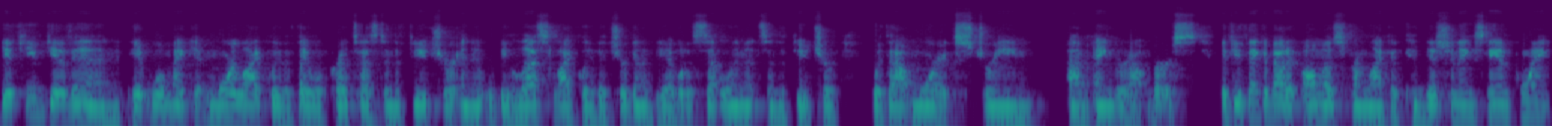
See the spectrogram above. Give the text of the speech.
if you give in, it will make it more likely that they will protest in the future, and it will be less likely that you're going to be able to set limits in the future without more extreme um, anger outbursts. If you think about it almost from like a conditioning standpoint,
